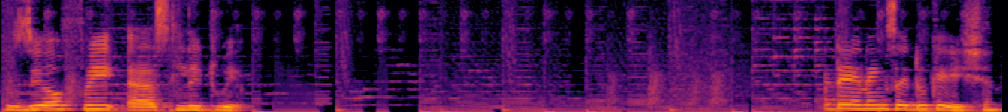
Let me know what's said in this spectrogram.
Geoffrey S. Litwack. Dennings education.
